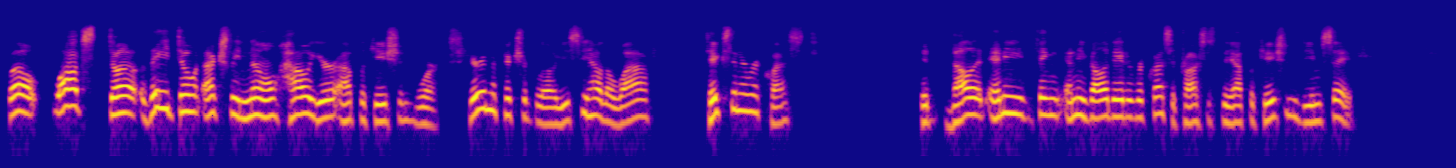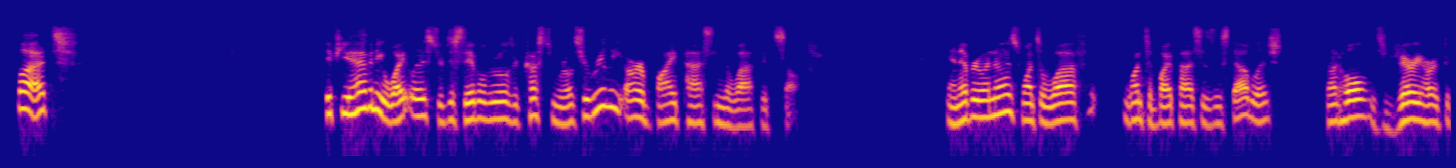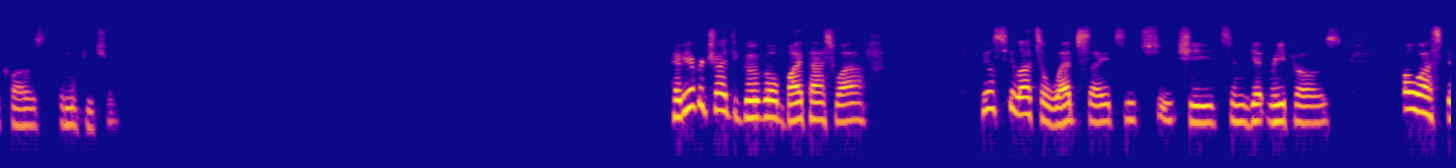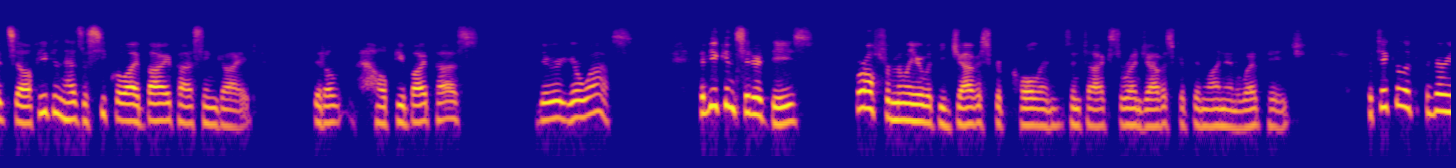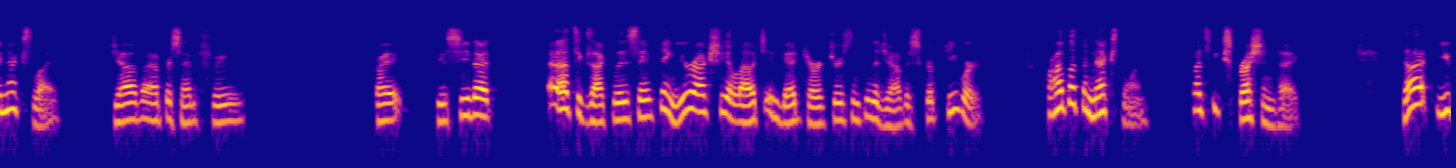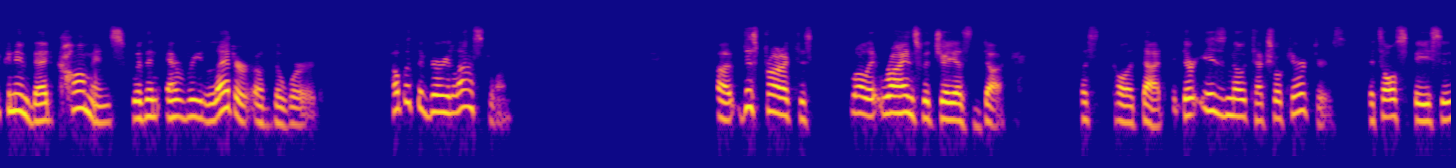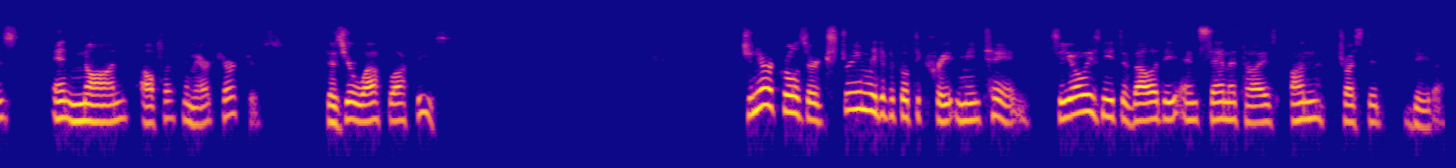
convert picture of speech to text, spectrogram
Well, WAFs, they don't actually know how your application works. Here in the picture below, you see how the WAF takes in a request. It valid anything, any validated request, it processes the application, deemed safe. But if you have any whitelist or disabled rules or custom rules, you really are bypassing the WAF itself. And everyone knows once a WAF, once a bypass is established, that hole is very hard to close in the future. Have you ever tried to Google bypass WAF? You'll see lots of websites and cheat sheets and Git repos. OWASP itself even has a SQLi bypassing guide that'll help you bypass their, your WAFs. Have you considered these? We're all familiar with the JavaScript colon syntax to run JavaScript inline in a web page. But take a look at the very next line, Java ampersand foo, right? You see that that's exactly the same thing. You're actually allowed to embed characters into the JavaScript keyword. Or how about the next one? That's the expression tag. That you can embed comments within every letter of the word. How about the very last one? Uh, this product is, well, it rhymes with JS duck. Let's call it that. There is no textual characters. It's all spaces and non-alpha numeric characters. Does your WAF block these? Generic rules are extremely difficult to create and maintain, so you always need to validate and sanitize untrusted data.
